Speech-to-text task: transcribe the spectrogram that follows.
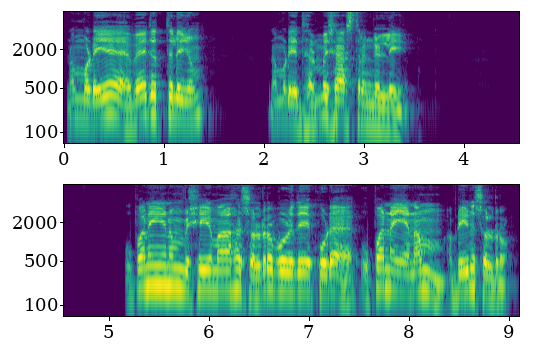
நம்முடைய வேதத்திலையும் நம்முடைய தர்மசாஸ்திரங்கள்லேயும். உபநயனம் விஷயமாக சொல்கிற பொழுதே கூட உபநயனம் அப்படின்னு சொல்கிறோம்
